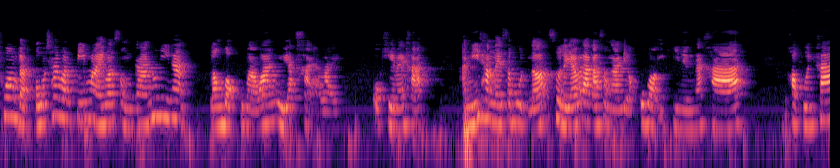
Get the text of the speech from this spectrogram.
ช่วงแบบโปรโมชั่นวันปีใหม่วันสงกรารนู่นนี่นั่น ลองบอกครูมาว่าหนูอยากขายอะไร โอเคไหมคะ อันนี้ทำในสมุดเนาะ ส่วนระยะเวลาการส่งงานเดี๋ยวครูบอกอีกทีนึงนะคะ ขอบคุณค่ะ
